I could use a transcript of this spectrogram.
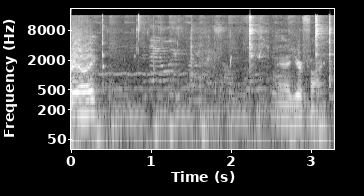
Really? Yeah, you're fine.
